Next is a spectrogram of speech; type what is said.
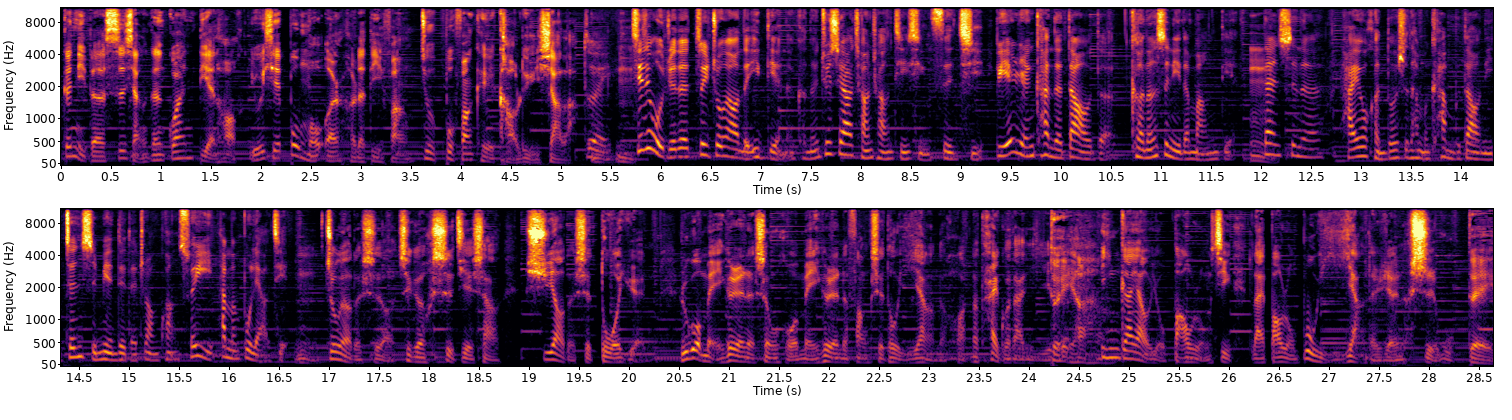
跟你的思想跟观点哈、有一些不谋而合的地方，就不妨可以考虑一下啦。对，嗯其实我觉得最重要的一点呢，可能就是要常常提醒自己，别人看得到的可能是你的盲点，嗯但是呢，还有很多是他们看不到你真实面对的状况，所以他们不了解。嗯，重要的是啊，这个世界上需要的是多元。如果每一个人的生活、每一个人的方式都一样的话，那太过单一了。对呀应该要有包容性，来包容不一样的人事物。对，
